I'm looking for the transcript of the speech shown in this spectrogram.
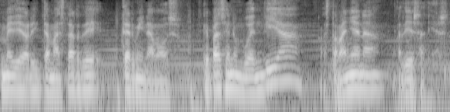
media horita más tarde terminamos. Que pasen un buen día. Hasta mañana. Adiós, adiós.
